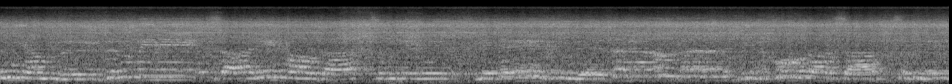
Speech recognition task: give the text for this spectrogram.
Yaktın yandırdın beni Zalim aldattın beni. Ne devrimde darıldı Bir kula sattın beni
